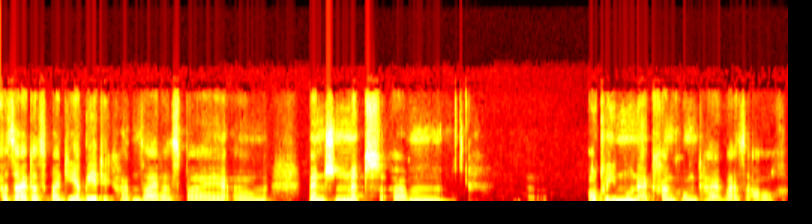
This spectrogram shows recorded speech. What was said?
Sei das bei Diabetikern, sei das bei ähm, Menschen mit ähm, Autoimmunerkrankungen teilweise auch.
